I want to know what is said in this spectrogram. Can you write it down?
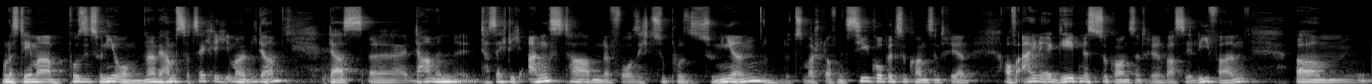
um das Thema Positionierung. Ne? Wir haben es tatsächlich immer wieder, dass äh, Damen tatsächlich Angst haben davor, sich zu positionieren, zum Beispiel auf eine Zielgruppe zu konzentrieren, auf ein Ergebnis zu konzentrieren, was sie liefern. Ähm,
